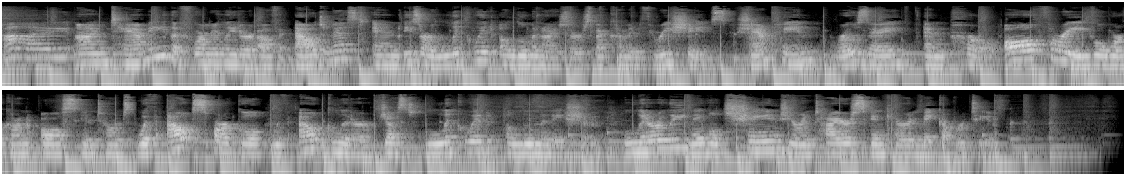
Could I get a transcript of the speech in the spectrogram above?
Hi, I'm Tammy, the formulator of Algenist, and these are liquid illuminizers that come in three shades, champagne, rosé, and pearl. All three will work on all skin tones without sparkle, without glitter, just liquid illumination. Literally, they will change your entire skincare and makeup routine.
